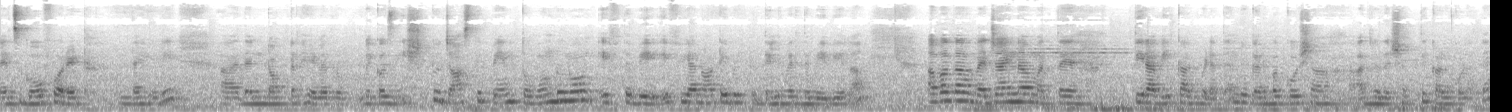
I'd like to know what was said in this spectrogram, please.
ಲೆಟ್ಸ್ ಗೋ ಫಾರ್ ಇಟ್ ಅಂತ ಹೇಳಿ ದೆನ್ ಡಾಕ್ಟರ್ ಹೇಳಿದ್ರು. ಬಿಕಾಸ್ ಇಷ್ಟು ಜಾಸ್ತಿ ಪೇನ್ ತೊಗೊಂಡು if the baby if you are not able to deliver the baby ಎಲ್ಲ ಅವಾಗ ವೆಜೈನ ಮತ್ತು ತೀರಾ ವೀಕ್ ಆಗಿಬಿಡತ್ತೆ, ಅಂದರೆ ಗರ್ಭಕೋಶ ಅದರದ ಶಕ್ತಿ ಕಳ್ಕೊಳ್ಳುತ್ತೆ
